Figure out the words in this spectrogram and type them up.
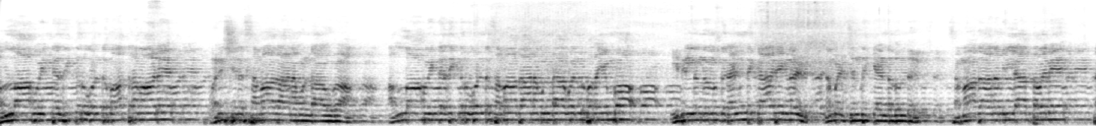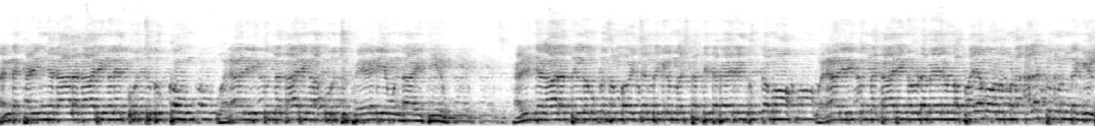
അള്ളാഹുവിന്റെ കൊണ്ട് മാത്രമാണ് മനുഷ്യന് സമാധാനം ഉണ്ടാവുക അള്ളാഹുവിന്റെ ദിക്ർ കൊണ്ട് സമാധാനം ഉണ്ടാകും എന്ന് പറയുമ്പോ ഇതിൽ നിന്ന് നമുക്ക് രണ്ട് കാര്യങ്ങൾ നമ്മൾ ചിന്തിക്കേണ്ടതുണ്ട്. സമാധാനമില്ലാത്തവനെ തന്റെ കഴിഞ്ഞ കാല കാര്യങ്ങളെ കുറിച്ച് ദുഃഖവും വരാനിരിക്കുന്ന കാര്യങ്ങളെ കുറിച്ച് പേടിയും ഉണ്ടായി തീരും കഴിഞ്ഞ കാലത്തിൽ നമുക്ക് സംഭവിച്ച എന്തെങ്കിലും നഷ്ടത്തിന്റെ പേരിൽ ദുഃഖമോ വരാനിരിക്കുന്ന കാര്യങ്ങളുടെ മേലുള്ള ഭയമോ നമ്മൾ അലട്ടുന്നുണ്ടെങ്കിൽ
